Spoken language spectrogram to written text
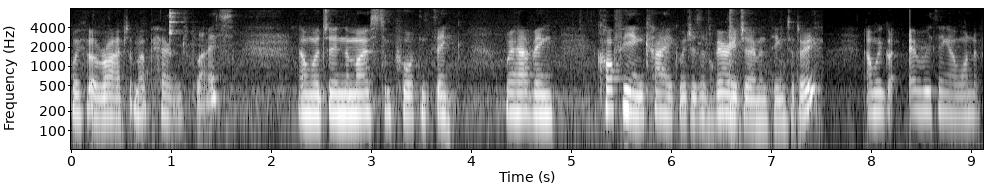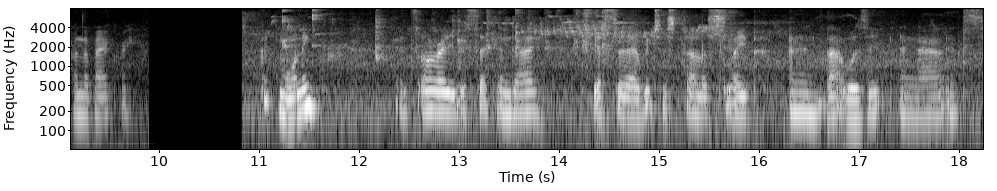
we've arrived at my parents' place and we're doing the most important thing. We're having coffee and cake, which is a very German thing to do. And we got everything I wanted from the bakery. Good morning. It's already the second day. Yesterday we just fell asleep and that was it. And now it's,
